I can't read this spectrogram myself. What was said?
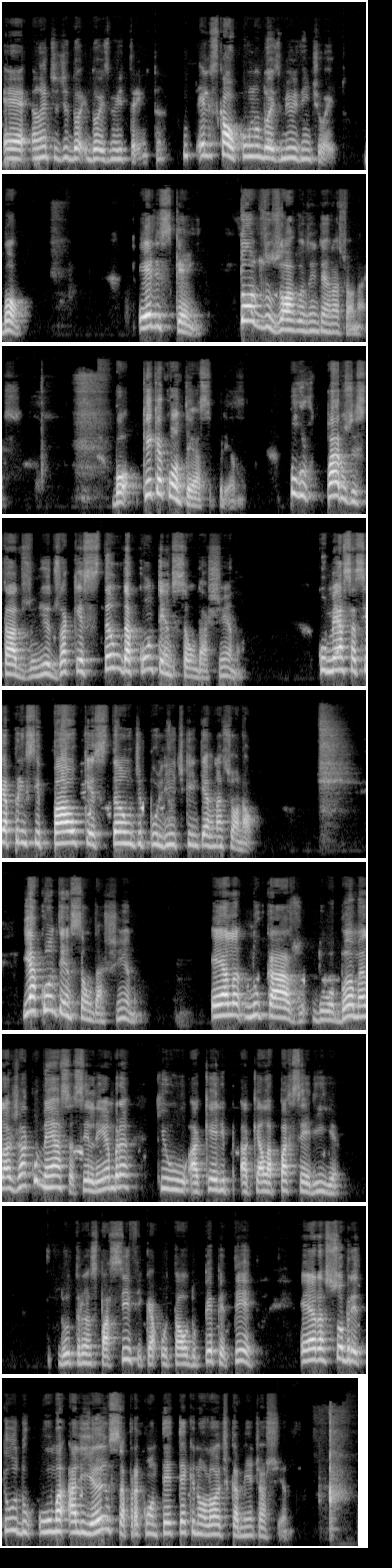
é antes de 2030. Eles calculam 2028. Bom, eles quem? Todos os órgãos internacionais. Bom, o que, que acontece, Breno? Por, para os Estados Unidos, a questão da contenção da China começa a ser a principal questão de política internacional. E a contenção da China, ela, no caso do Obama, ela já começa. Você lembra que o, aquele, aquela parceria do Transpacífica, o tal do PPT, era, sobretudo, uma aliança para conter tecnologicamente a China.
